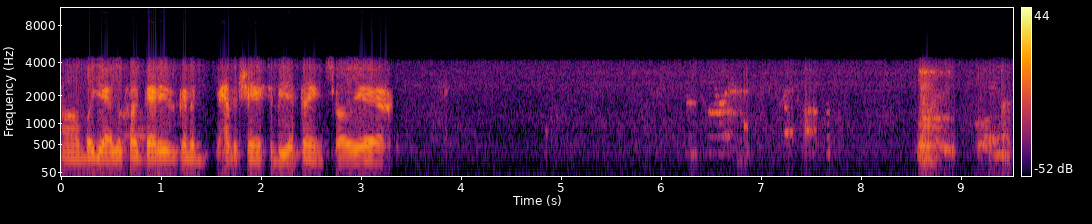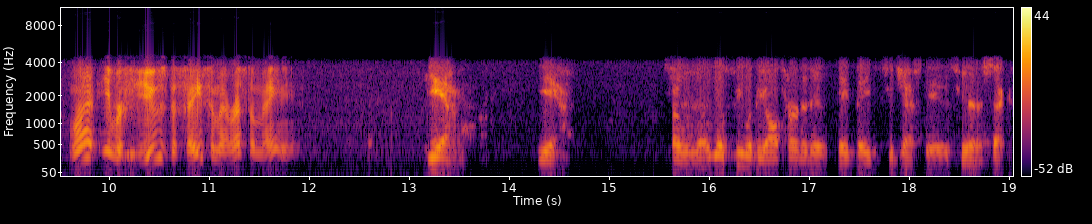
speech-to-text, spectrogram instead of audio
Um, but yeah, it looks like that is going to have a chance to be a thing. So yeah. What? He refused to face him at WrestleMania. Yeah, yeah. So we'll we'll see what the alternative they they suggest is here in a second.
